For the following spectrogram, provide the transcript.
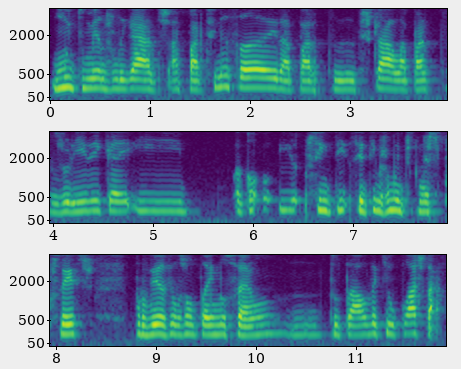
muito menos ligados à parte financeira, à parte fiscal, à parte jurídica e, e senti- sentimos muitos que nestes processos, por vezes, eles não têm noção hum, total daquilo que lá está.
